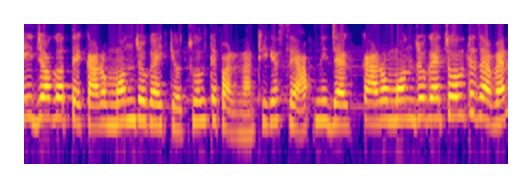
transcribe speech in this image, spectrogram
এই জগতে কারও মন জোগায় কেউ চলতে পারে না, ঠিক আছে? আপনি যা কারও মন জোগায় চলতে যাবেন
